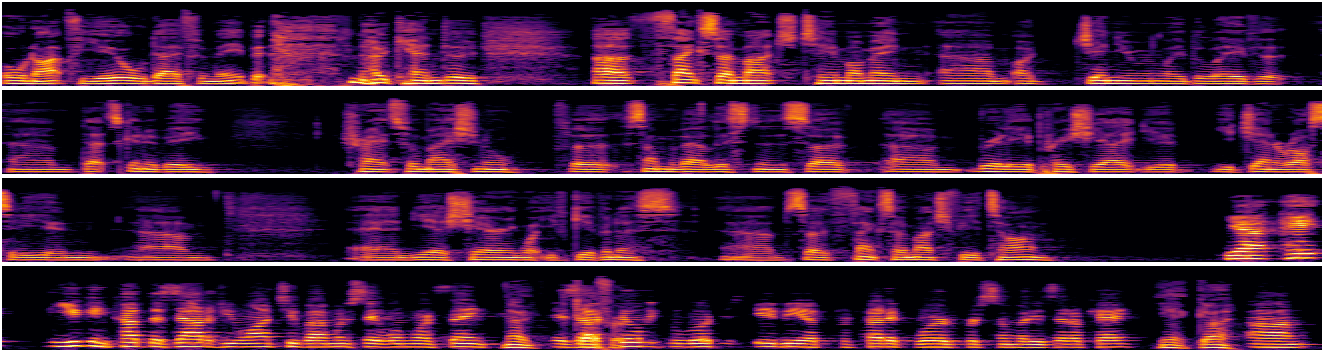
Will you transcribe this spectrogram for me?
all night for you, all day for me, but no can do. Uh, thanks so much, Tim. I mean, um, I genuinely believe that um, that's going to be transformational for some of our listeners. So, um, really appreciate your your generosity and um, and yeah, sharing what you've given us. Um, so, thanks so much for your time. Yeah. Hey, you can cut this out if you want to, but I'm going to say one more thing. No, is I feel it. like the Lord just gave me a prophetic word for somebody. Is that okay? Yeah, go. Um,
